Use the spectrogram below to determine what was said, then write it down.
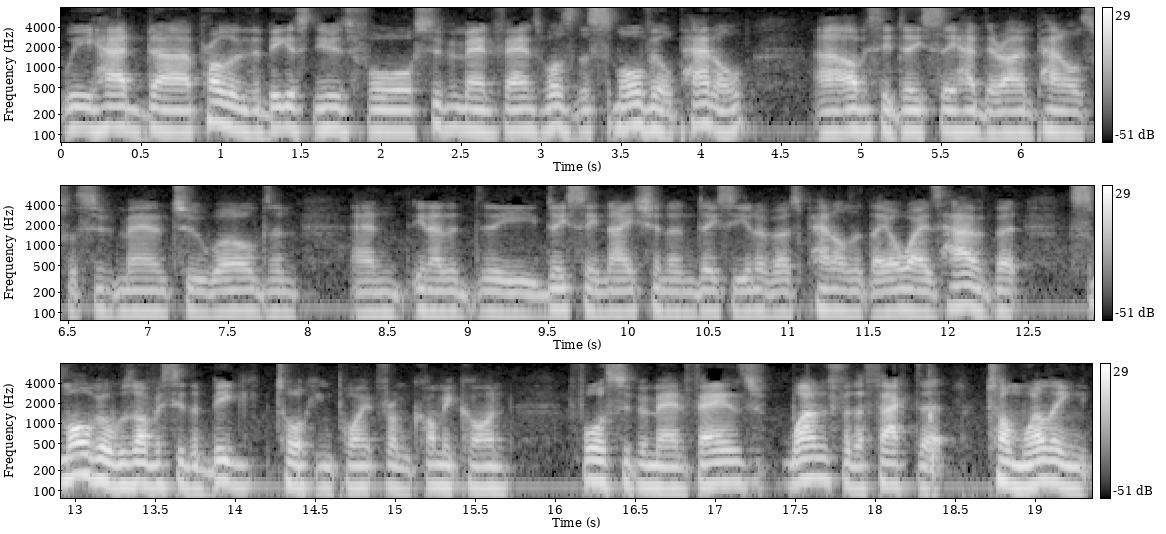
we had uh, probably the biggest news for Superman fans was the Smallville panel. Uh, obviously, DC had their own panels for Superman, Two Worlds, and and you know the, the DC Nation and DC Universe panels that they always have. But Smallville was obviously the big talking point from Comic Con for Superman fans. One for the fact that Tom Welling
